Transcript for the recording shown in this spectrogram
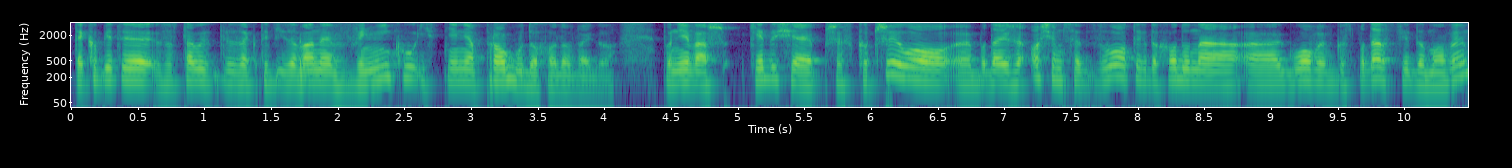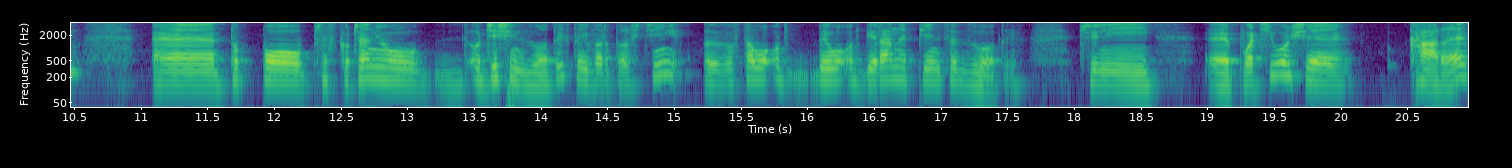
te kobiety zostały zdezaktywizowane w wyniku istnienia progu dochodowego, ponieważ kiedy się przeskoczyło e, bodajże 800 zł dochodu na e, głowę w gospodarstwie domowym, e, to po przeskoczeniu o 10 zł tej wartości zostało, było odbierane 500 zł. Czyli płaciło się karę,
